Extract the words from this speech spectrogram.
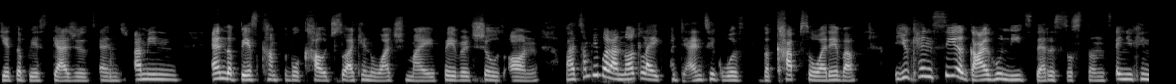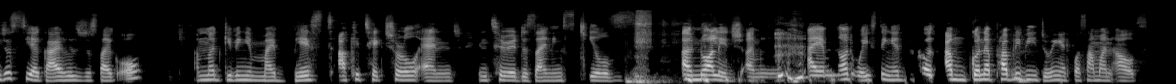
get the best gadgets and I mean and the best comfortable couch so I can watch my favorite shows on. But some people are not like pedantic with the cups or whatever. You can see a guy who needs that assistance, and you can just see a guy who's just like, oh, I'm not giving him my best architectural and interior designing skills, uh, knowledge. I mean, I am not wasting it because I'm gonna probably be doing it for someone else.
